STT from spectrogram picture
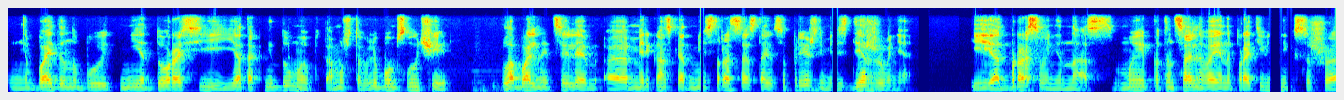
Байдену будет не до России, я так не думаю, потому что в любом случае глобальные цели американской администрации остаются прежними. Сдерживание и отбрасывание нас. Мы потенциальный военный противник США.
